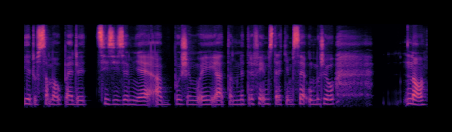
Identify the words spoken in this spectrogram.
jedu sama úplně do cizí země a bože můj, já tam netrefím, ztratím se, umřu. No,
